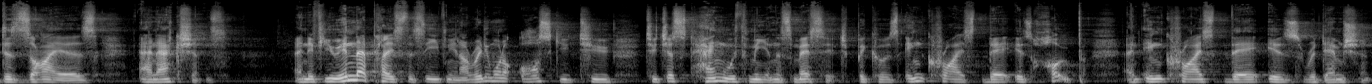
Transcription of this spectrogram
desires and actions. And if you're in that place this evening, I really want to ask you to, to just hang with me in this message because in Christ there is hope and in Christ there is redemption.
